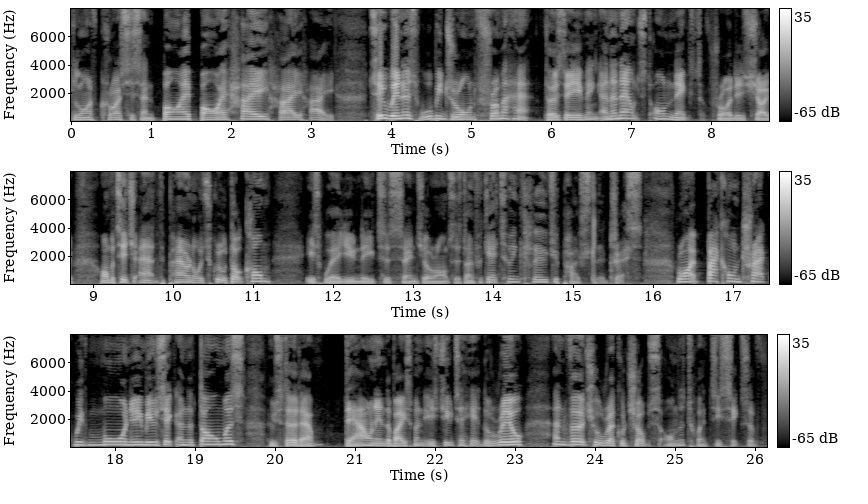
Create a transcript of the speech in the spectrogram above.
Midlife Crisis and Bye Bye Hey Hey Hey. Two winners will be drawn from a hat Thursday evening and announced on next Friday's show. Armitage at theparanoidsquirrel.com is where you need to send your answers. Don't forget to include your postal address. Right, back on track with more new music and the Dahmers, whose third album, Down in the Basement, is due to hit the real and virtual record shops on the 26th of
